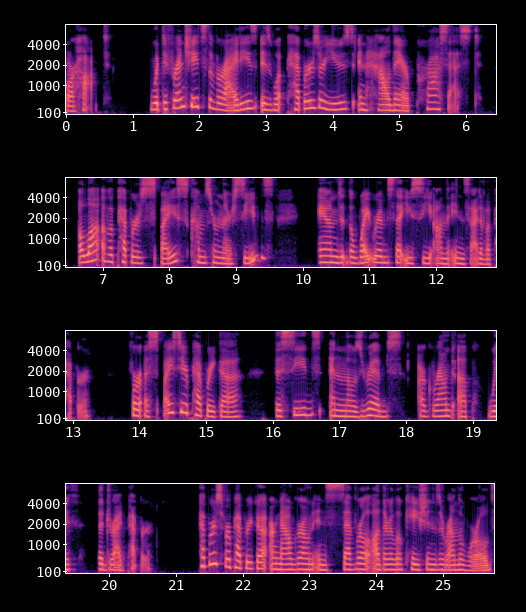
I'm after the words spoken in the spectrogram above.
or hot. What differentiates the varieties is what peppers are used and how they are processed. A lot of a pepper's spice comes from their seeds and the white ribs that you see on the inside of a pepper. For a spicier paprika, the seeds and those ribs are ground up with the dried pepper. Peppers for paprika are now grown in several other locations around the world,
